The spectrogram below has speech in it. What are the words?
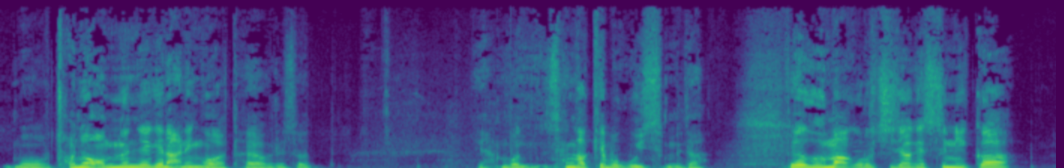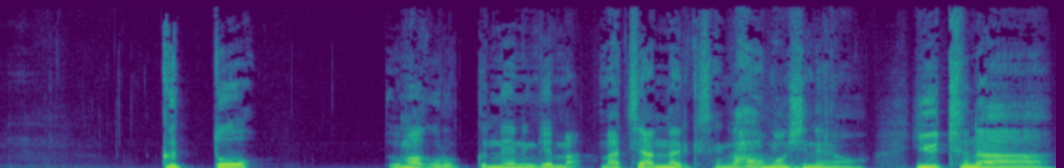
뭐 전혀 없는 얘기는 아닌 것 같아요. 그래서 예, 한번 생각해 보고 있습니다. 음악으로 시작했으니까 끝도 음악으로 끝내는 게 마- 맞지 않나 이렇게 생각하고 아, 멋이네요. 유투나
